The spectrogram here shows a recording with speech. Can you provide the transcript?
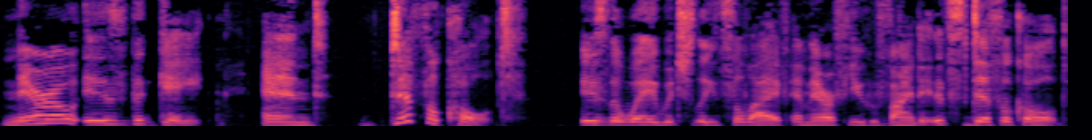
Narrow is the gate and difficult is the way which leads to life, and there are few who find it. It's difficult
